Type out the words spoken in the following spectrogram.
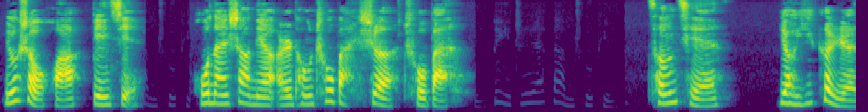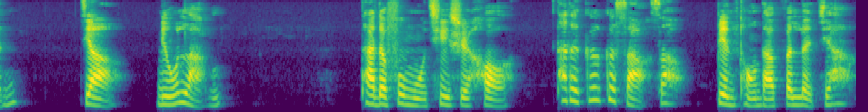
刘守华编写，湖南少年儿童出版社出版。从前有一个人叫牛郎，他的父母去世后，他的哥哥嫂嫂便同他分了家。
